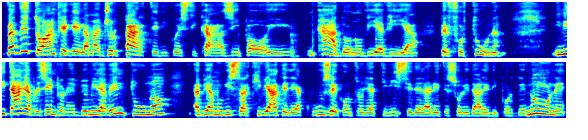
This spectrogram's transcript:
Va detto anche che la maggior parte di questi casi poi cadono via via, per fortuna. In Italia, per esempio, nel 2021 abbiamo visto archiviate le accuse contro gli attivisti della rete solidale di Pordenone,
